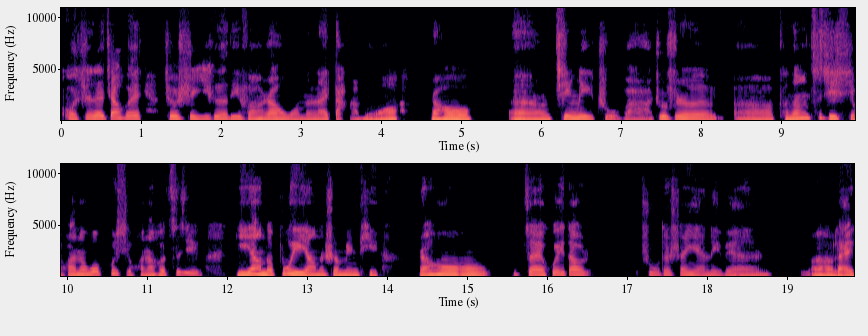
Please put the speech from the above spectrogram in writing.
我觉得教会就是一个地方，让我们来打磨，然后，嗯、经历主吧，就是呃，可能自己喜欢的或不喜欢的和自己一样的不一样的生命体，然后再回到主的圣言里边，呃，来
